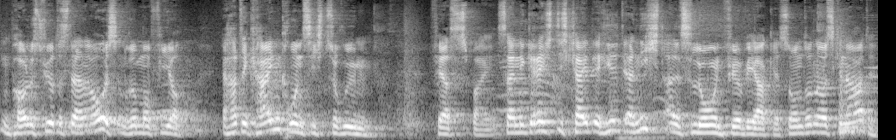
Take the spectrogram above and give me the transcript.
Und Paulus führt es dann aus in Römer 4. Er hatte keinen Grund, sich zu rühmen. Vers 2. Seine Gerechtigkeit erhielt er nicht als Lohn für Werke, sondern aus Gnade.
